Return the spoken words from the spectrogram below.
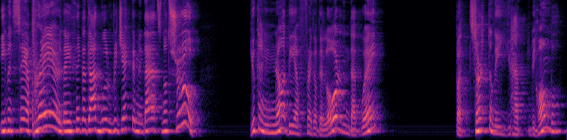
even say a prayer. They think that God will reject them, and that's not true. You cannot be afraid of the Lord in that way. But certainly you have to be humble.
